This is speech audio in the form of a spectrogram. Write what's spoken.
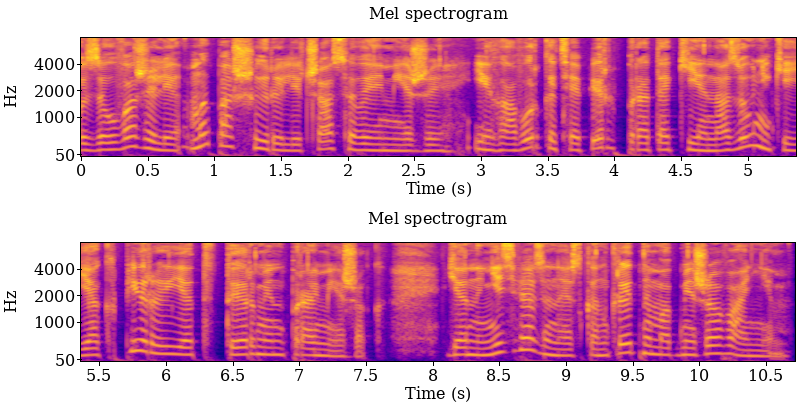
вы заўважылі, мы пашырылі часавыя межы і гаворка цяпер пра такія назоўнікі, як перыяд тэрмін прамежак. Яны не звязаныя з канкрэтным абмежаваннем.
